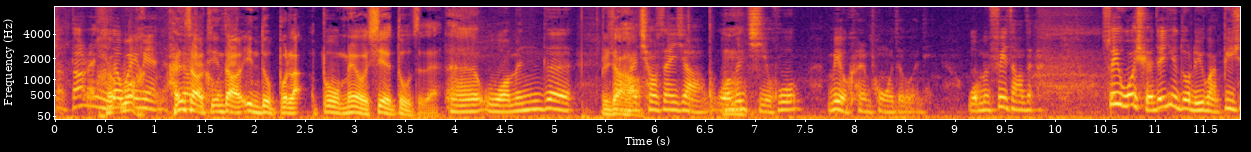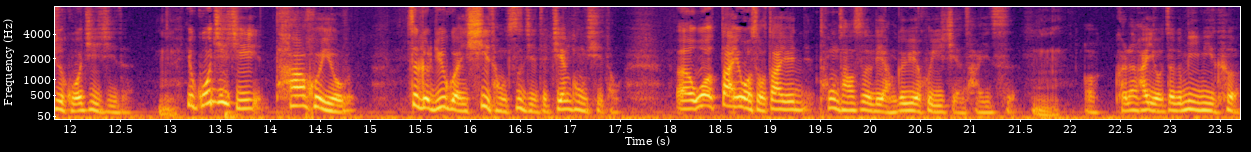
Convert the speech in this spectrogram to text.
那当然你在外面很少听到印度不拉不没有泻肚子的。呃，我们的比较还敲三下，我们几乎没有客人碰过这个问题。我们非常的，所以我选的印度旅馆必须是国际级的。嗯，因为国际级它会有这个旅馆系统自己的监控系统，呃，我大约我手大约通常是两个月会去检查一次。嗯。哦，可能还有这个秘密课，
